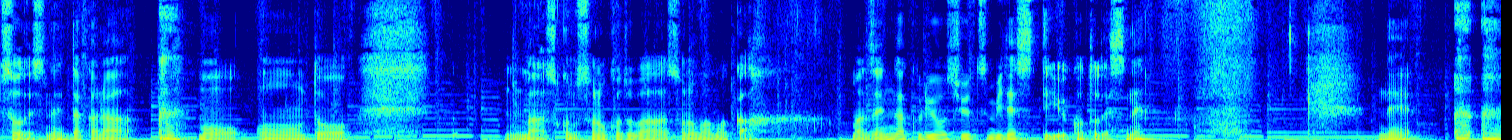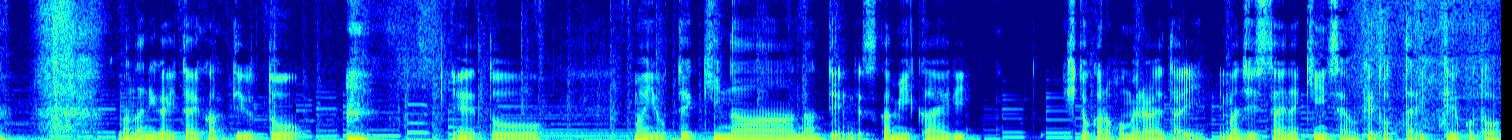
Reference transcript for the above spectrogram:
そうですね。だから もううんとまあその言葉はそのままか、まあ、全額領収済みですっていうことですね。で まあ何が言いたいかっていうと えっとまあ予的な何て言うんですか見返り人から褒められたり、まあ、実際な金銭を受け取ったりっていうこと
